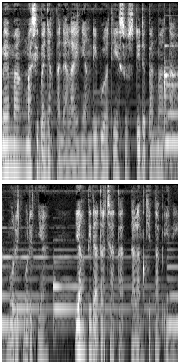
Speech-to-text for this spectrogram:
Memang masih banyak tanda lain yang dibuat Yesus di depan mata murid-muridnya yang tidak tercatat dalam kitab ini.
